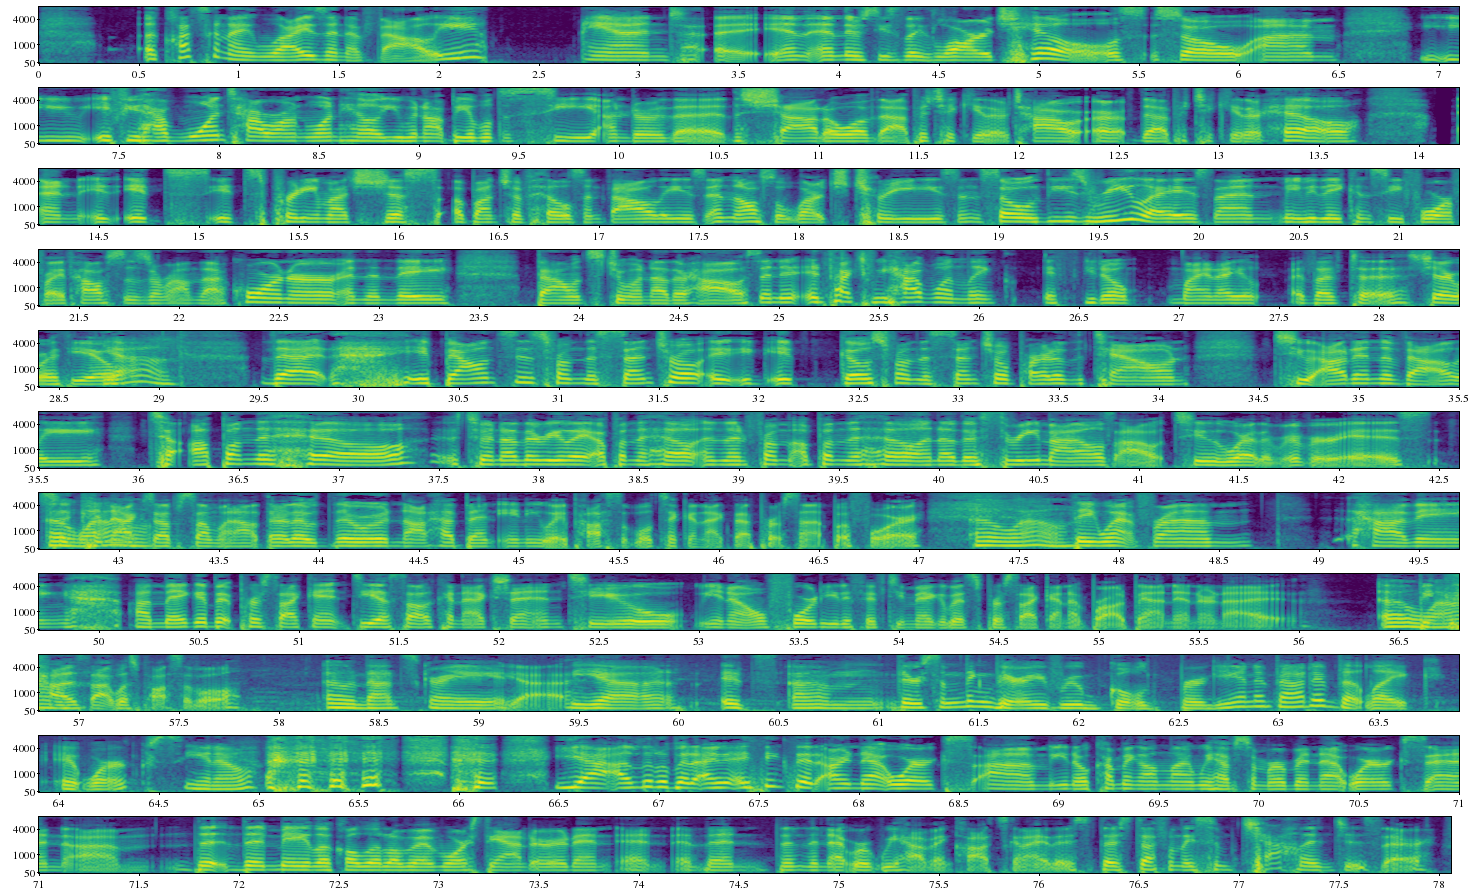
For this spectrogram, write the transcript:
uh, Clatskanie lies in a valley and uh, and and there's these like large hills. So um, you if you have one tower on one hill, you would not be able to see under the the shadow of that particular tower or that particular hill. And it, it's it's pretty much just a bunch of hills and valleys, and also large trees. And so these relays, then maybe they can see four or five houses around that corner, and then they bounce to another house. And in fact, we have one link, if you don't mind, I I'd love to share with you. Yeah. That it bounces from the central. It, it goes from the central part of the town to out in the valley to up on the hill to another relay up on the hill, and then from up on the hill another three miles out to where the river is to Oh, wow. connect up someone out there. There, there would not have been any way possible to connect that person up before. Oh, wow. They went from having a megabit per second DSL connection to you know 40 to 50 megabits per second of broadband internet oh wow because that was possible. Oh, that's great. Yeah. Yeah. It's um there's something very Rube Goldbergian about it, but like it works, you know? Yeah, a little bit. I, I think that our networks, um, you know, coming online, we have some urban networks, and um, that that may look a little bit more standard, and, and, and then than the network we have in Clatskanie. There's there's definitely some challenges there.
